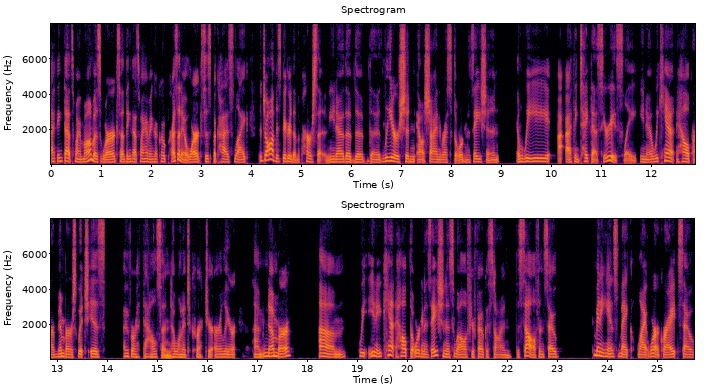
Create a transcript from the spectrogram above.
I think that's why Mama's works. I think that's why having a co-president works is because like the job is bigger than the person. You know, the the the leader shouldn't outshine the rest of the organization. And we, I- think, take that seriously. You know, we can't help our members, which is over a thousand. I wanted to correct your earlier um, number. Um, we you know you can't help the organization as well if you're focused on the self and so many hands make light work right so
